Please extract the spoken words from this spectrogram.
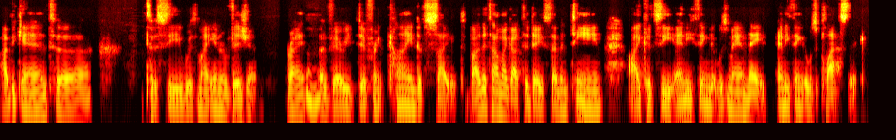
I began to to see with my inner vision, right? Mm-hmm. A very different kind of sight. By the time I got to day 17, I could see anything that was man-made, anything that was plastic,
